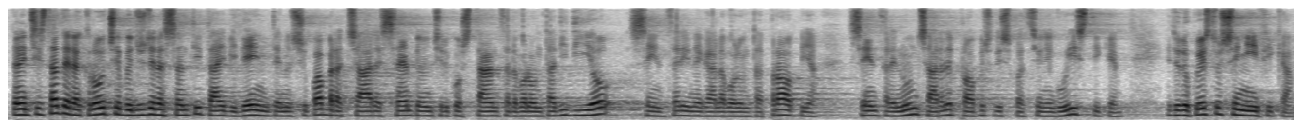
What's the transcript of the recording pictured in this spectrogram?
La necessità della croce per giungere alla santità è evidente, non si può abbracciare sempre in ogni circostanza la volontà di Dio senza rinnegare la volontà propria, senza rinunciare alle proprie soddisfazioni egoistiche. E tutto questo significa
